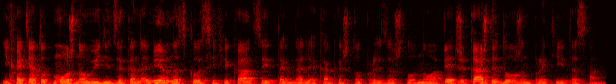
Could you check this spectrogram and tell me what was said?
И хотя тут можно увидеть закономерность, классификации и так далее, как и что произошло, но опять же каждый должен пройти это сам.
